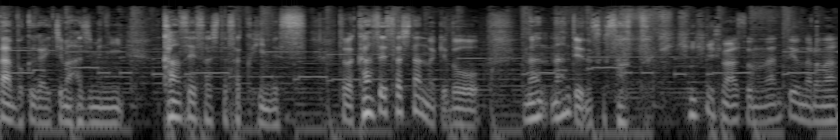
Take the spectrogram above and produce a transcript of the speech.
が僕が一番初めに完成させた作品です。ただ完成させたんだけどななんて言うんですか？その時まあ そのなんて言うんだろうな。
